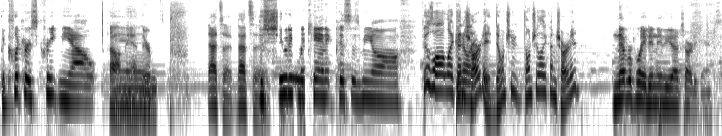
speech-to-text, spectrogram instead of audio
the clickers creep me out. Oh man, they're pff, that's a that's a the shooting mechanic pisses me off. feels a lot like You know? Uncharted. Don't you don't you like Uncharted? Never played any of the Uncharted games.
